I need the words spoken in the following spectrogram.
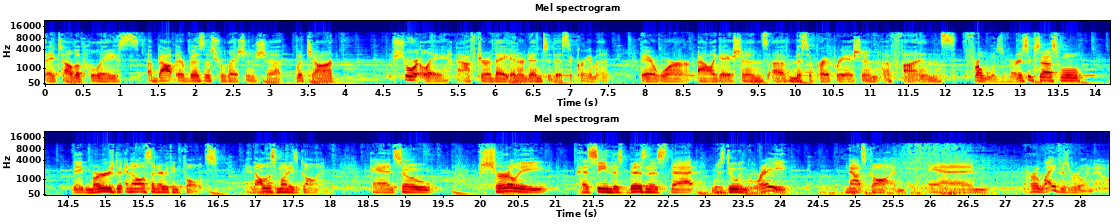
They tell the police about their business relationship with John. Shortly after they entered into this agreement, there were allegations of misappropriation of funds. From was very successful. They merged it, and all of a sudden everything folds, and all this money's gone. And so Shirley has seen this business that was doing great, now it's gone, and her life is ruined now.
